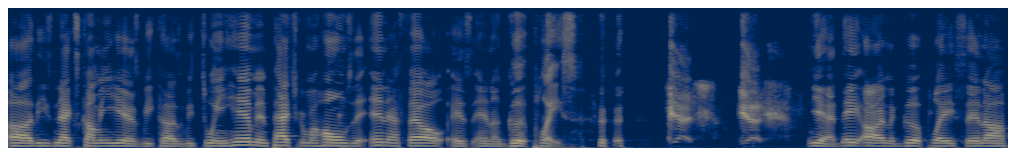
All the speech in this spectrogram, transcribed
uh, these next coming years because between him and Patrick Mahomes, the NFL is in a good place. yes, yes. Yeah, they are in a good place, and um,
